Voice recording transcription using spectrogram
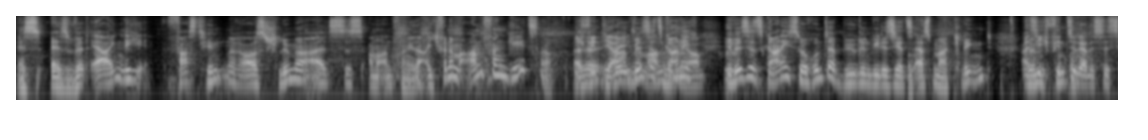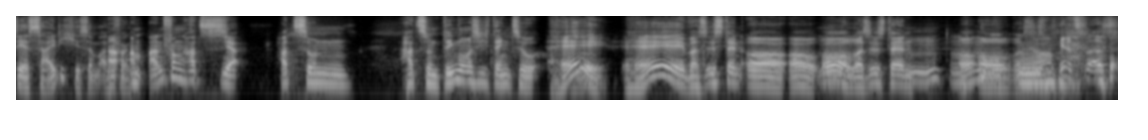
Es, es wird eigentlich fast hinten raus schlimmer, als es am Anfang ist. Ich finde, am Anfang geht's noch. Also, find, ja, ich will es jetzt gar nicht, Anfang, ich will es jetzt gar nicht so runterbügeln, wie das jetzt erstmal klingt. Also ich finde sogar, dass es sehr seidig ist am Anfang. am Anfang hat's, Ja. hat so ein, hat so ein Ding, wo man sich denkt so, hey, hey, was ist denn, oh, oh, oh, was ist denn, oh, oh, was ist denn jetzt das?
